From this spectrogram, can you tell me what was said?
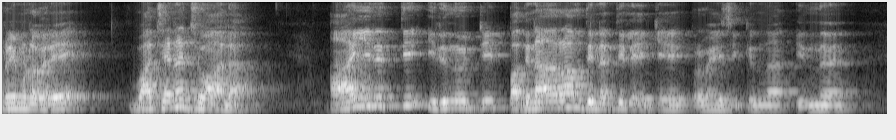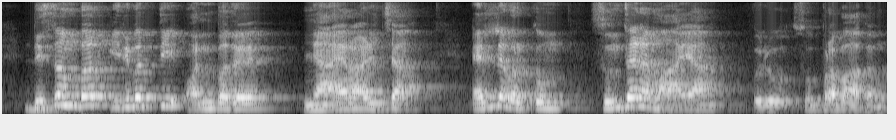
പ്രിയമുള്ളവരെ വചനജ്വാല ആയിരത്തി ഇരുന്നൂറ്റി പതിനാറാം ദിനത്തിലേക്ക് പ്രവേശിക്കുന്ന ഇന്ന് ഡിസംബർ ഇരുപത്തി ഒൻപത് ഞായറാഴ്ച എല്ലാവർക്കും സുന്ദരമായ ഒരു സുപ്രഭാതം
